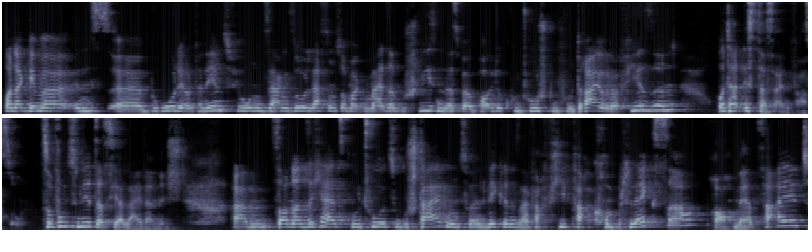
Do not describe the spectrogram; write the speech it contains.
und dann gehen wir ins äh, Büro der Unternehmensführung und sagen so, lass uns doch mal gemeinsam beschließen, dass wir ab heute Kulturstufe drei oder vier sind. Und dann ist das einfach so. So funktioniert das ja leider nicht. Ähm, sondern Sicherheitskultur zu gestalten und zu entwickeln ist einfach vielfach komplexer, braucht mehr Zeit,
